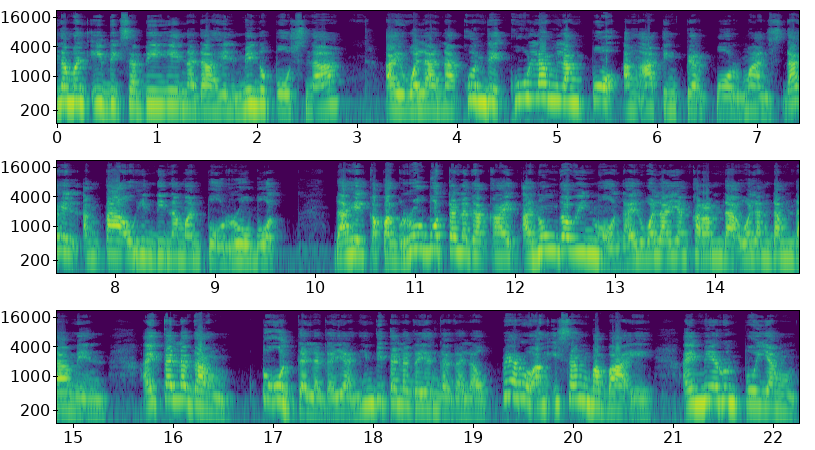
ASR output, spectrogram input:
naman ibig sabihin na dahil minupos na, ay wala na, kundi kulang lang po ang ating performance. Dahil ang tao hindi naman po robot. Dahil kapag robot talaga kahit anong gawin mo, dahil wala yang karamda, walang damdamin, ay talagang tuod talaga yan. Hindi talaga yan gagalaw. Pero ang isang babae ay meron po yang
